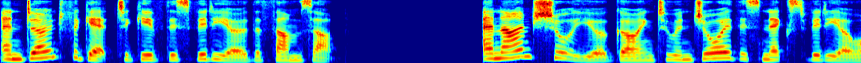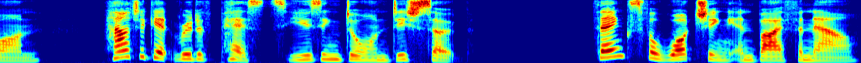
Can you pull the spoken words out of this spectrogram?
and don't forget to give this video the thumbs up. And I'm sure you're going to enjoy this next video on how to get rid of pests using Dawn dish soap. Thanks for watching and bye for now.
